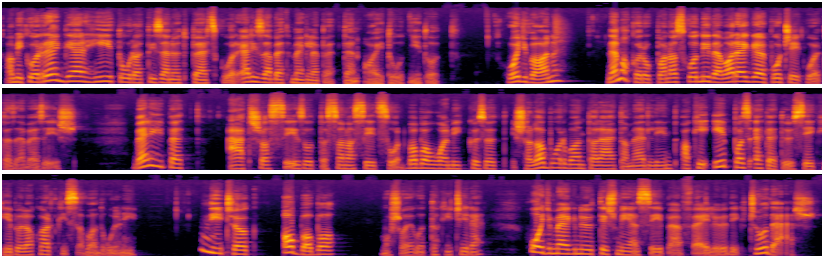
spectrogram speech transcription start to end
amikor reggel 7 óra 15 perckor Elizabeth meglepetten ajtót nyitott. – Hogy van? Nem akarok panaszkodni, de ma reggel pocsék volt az evezés. Belépett, átsasszézott a szana szétszórt babaholmik között, és a laborban találta Medlint, aki épp az etetőszékéből akart kiszabadulni. – Nicsak, a baba! – mosolygott a kicsire. – Hogy megnőtt, és milyen szépen fejlődik. Csodás!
